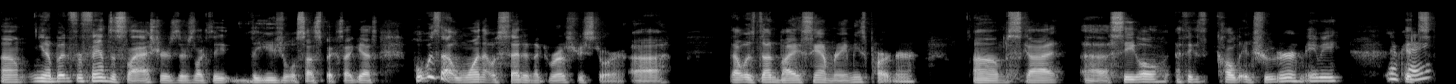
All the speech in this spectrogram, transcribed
Um, you know, but for fans of slashers, there's like the the usual suspects, I guess. What was that one that was set in a grocery store? Uh, that was done by Sam Raimi's partner, um, Scott uh, Spiegel. I think it's called Intruder. Maybe okay. it's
